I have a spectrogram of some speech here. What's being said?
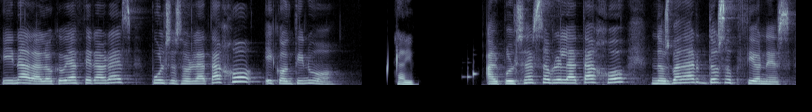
Y nada, lo que voy a hacer ahora es pulso sobre el atajo y continúo. Skype. Al pulsar sobre el atajo nos va a dar dos opciones.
